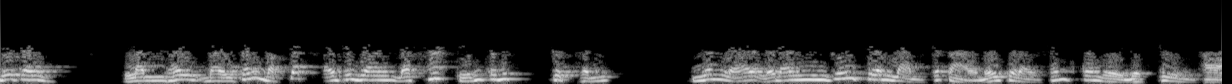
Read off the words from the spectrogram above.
Đứa con lành thay đời sống vật chất ở thế gian đã phát triển tới mức cực thịnh nhân loại lại đang nghiên cứu xem làm cách nào để cho đời sống con người được trường thọ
